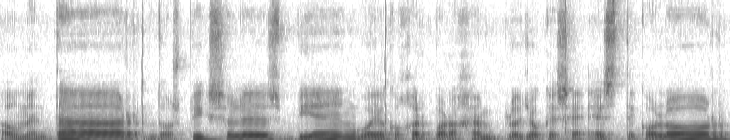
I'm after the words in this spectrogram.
Aumentar, dos píxeles, bien, voy a coger por ejemplo, yo que sé, este color,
